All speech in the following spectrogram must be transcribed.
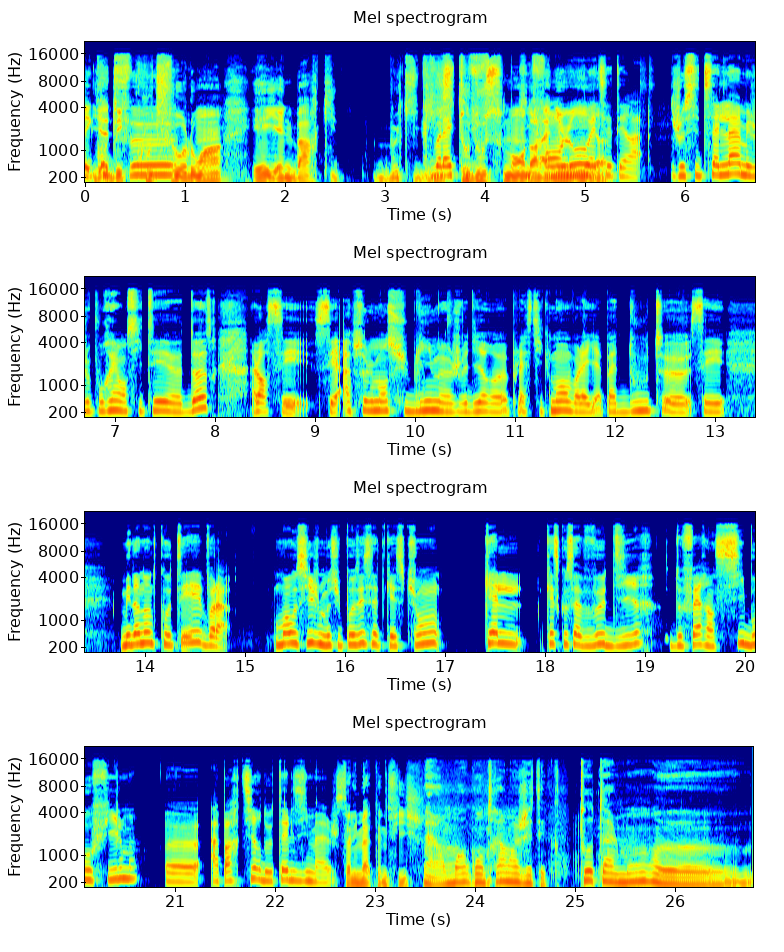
il y a des coups de feu au loin et il y a une barque qui qui glisse tout doucement dans la nuit. l'eau, etc. Je cite celle-là, mais je pourrais en citer euh, d'autres. Alors c'est absolument sublime, je veux dire euh, plastiquement. Voilà, il n'y a pas de doute. Euh, c'est mais d'un autre côté, voilà, moi aussi je me suis posé cette question. Qu'est-ce que ça veut dire de faire un si beau film euh, à partir de telles images? Salima Tenfish Alors moi au contraire, moi j'étais totalement euh,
